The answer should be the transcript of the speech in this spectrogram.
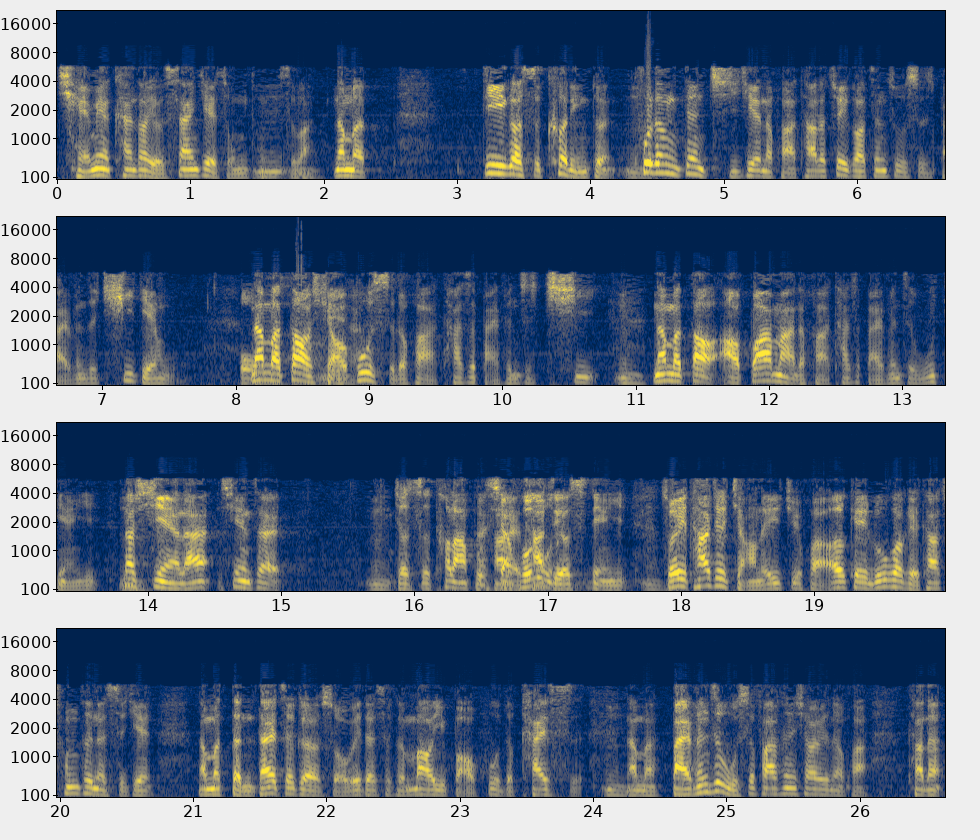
前面看到有三届总统是吧？那么第一个是克林顿，克林顿期间的话，它的最高增速是百分之七点五，那么到小布什的话，它是百分之七，嗯，那么到奥巴马的话，它是百分之五点一，那显然现在。嗯，就是特朗普上来，他只有四点一，所以他就讲了一句话：OK，如果给他充分的时间，那么等待这个所谓的这个贸易保护的开始，那么百分之五十发生效应的话，他的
